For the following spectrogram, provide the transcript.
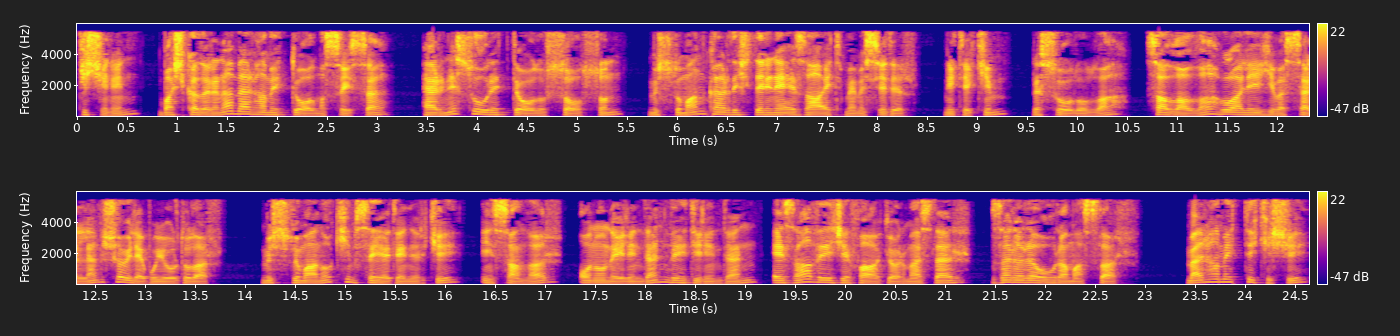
Kişinin başkalarına merhametli olmasıysa her ne surette olursa olsun Müslüman kardeşlerine eza etmemesidir. Nitekim Resulullah sallallahu aleyhi ve sellem şöyle buyurdular. Müslüman o kimseye denir ki insanlar onun elinden ve dilinden eza ve cefa görmezler, zarara uğramazlar. Merhametli kişi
